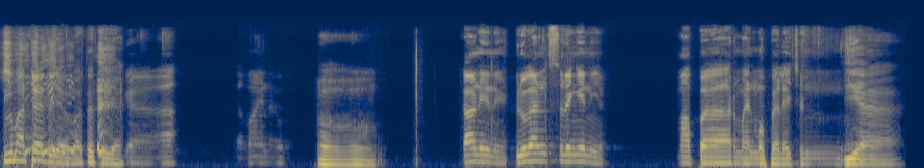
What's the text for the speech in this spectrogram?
Belum ada itu ya waktu itu ya. Enggak. Main aku. Oh. Kan ini, dulu kan sering ini mabar main Mobile Legend. Iya.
